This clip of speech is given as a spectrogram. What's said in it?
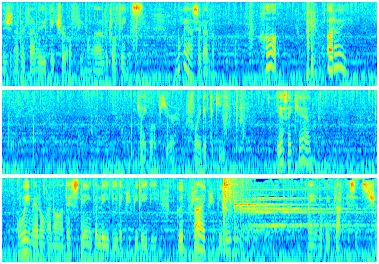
There's another family picture of yung mga little things. Ano kaya sila, no? Huh? Aray! Can I go up here before I get the key? Yes, I can. Uy, merong ano, this thing, the lady, the creepy lady. Goodbye, creepy lady. Ay, ano, may black essence siya.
